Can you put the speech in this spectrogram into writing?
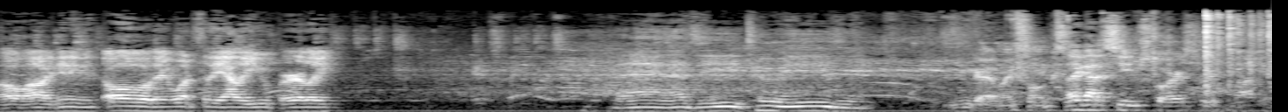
Oh wow, he didn't even. Oh, they went for the alley oop early. Dang, that's e too easy. You can grab my phone because I gotta see who scores for his pocket.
